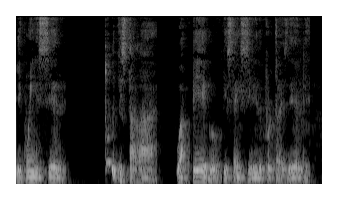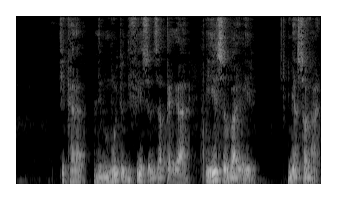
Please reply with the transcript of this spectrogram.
e conhecer tudo que está lá, o apego que está inserido por trás dele, ficará muito difícil desapegar e isso vai vir me assolar.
